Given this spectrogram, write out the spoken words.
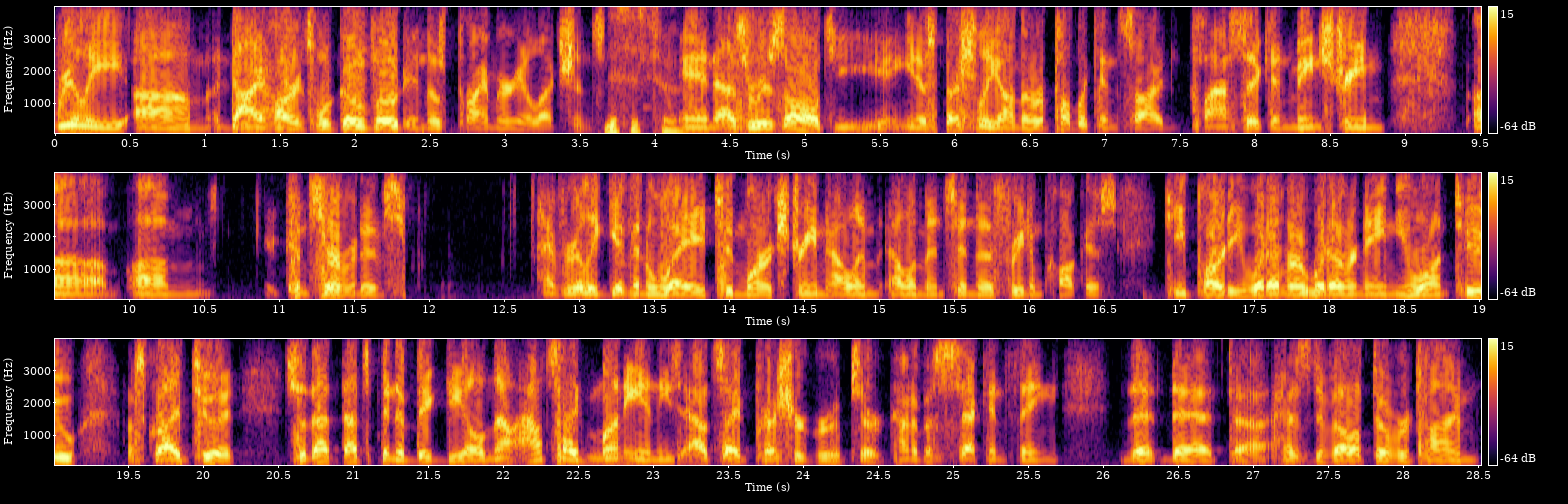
really um, diehards will go vote in those primary elections. This is true. And as a result, you, you know, especially on the Republican side, classic and mainstream uh, um, conservatives have really given way to more extreme ele- elements in the Freedom Caucus, Tea Party, whatever whatever name you want to ascribe to it. So that that's been a big deal. Now, outside money and these outside pressure groups are kind of a second thing that that uh, has developed over time,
